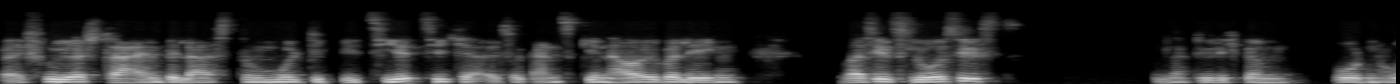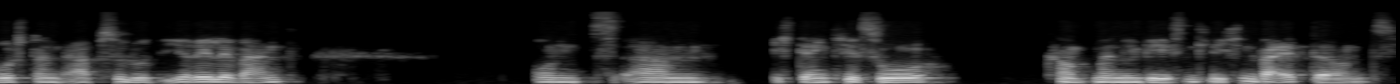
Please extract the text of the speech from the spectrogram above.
bei früher Strahlenbelastung multipliziert sich, also ganz genau überlegen, was jetzt los ist. Natürlich beim Bodenhochstand absolut irrelevant. Und ähm, ich denke, so kommt man im Wesentlichen weiter. Und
